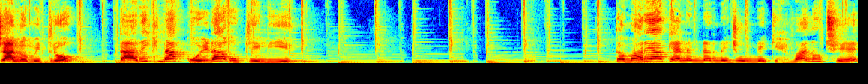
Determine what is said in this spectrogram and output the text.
ચાલો મિત્રો, તારીખના કોયડા ઉકેલીએ. તમારે આ કેલેન્ડરને જોઈને કહેવાનું છે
